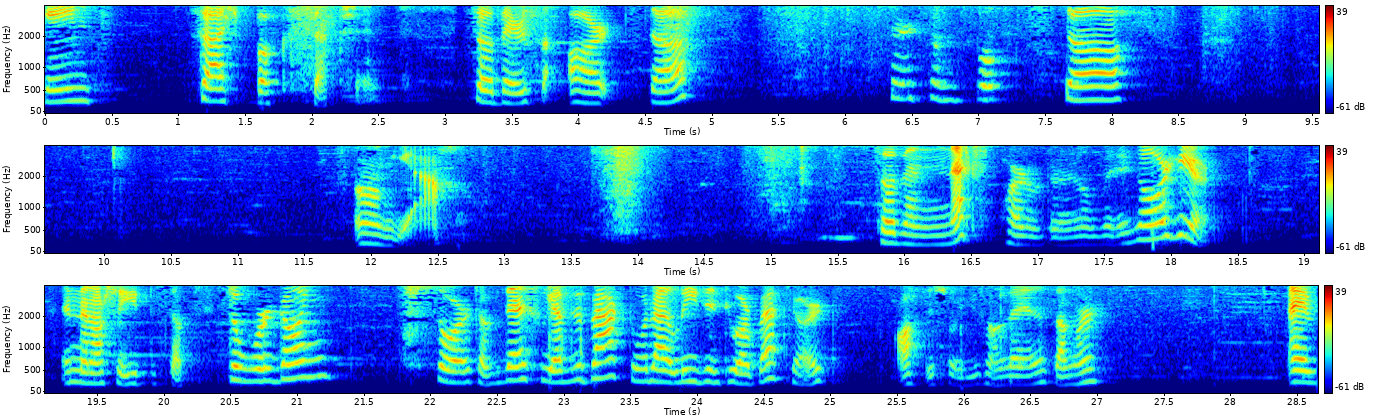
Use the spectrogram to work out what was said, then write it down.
games slash book section. So there's the art stuff. There's some book stuff. Um, yeah. So the next part of the room is over here. And then I'll show you the stuff. So we're going sort of this. We have the back door that leads into our backyard. I'll have to show you someday in the summer. I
